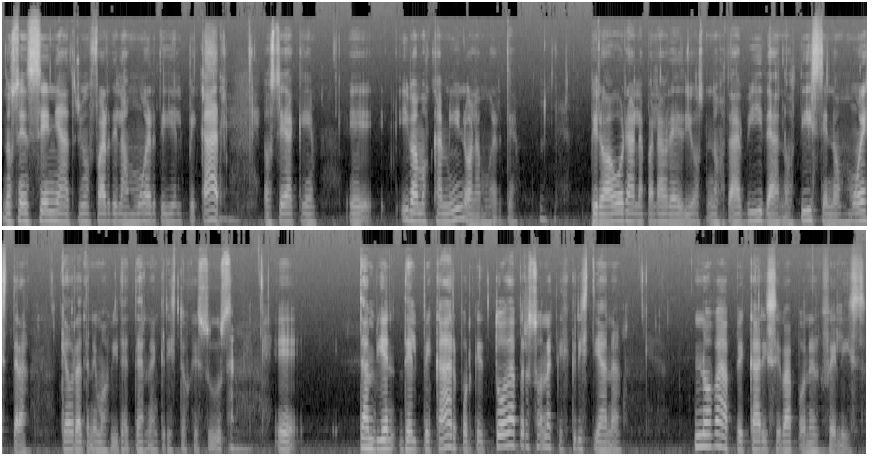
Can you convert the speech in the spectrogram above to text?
nos enseña a triunfar de la muerte y el pecar. O sea que eh, íbamos camino a la muerte. Pero ahora la palabra de Dios nos da vida, nos dice, nos muestra que ahora tenemos vida eterna en Cristo Jesús. Eh, también del pecar, porque toda persona que es cristiana no va a pecar y se va a poner feliz.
